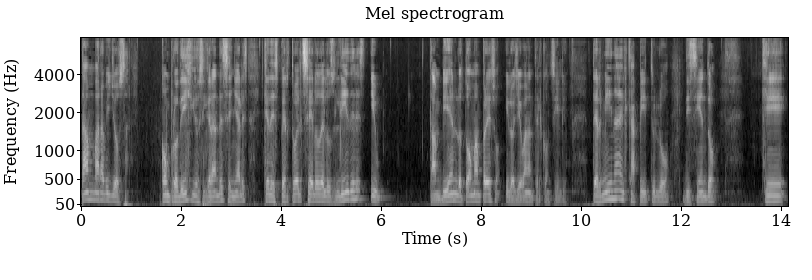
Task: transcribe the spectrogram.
tan maravillosa, con prodigios y grandes señales, que despertó el celo de los líderes y también lo toman preso y lo llevan ante el concilio. Termina el capítulo diciendo que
